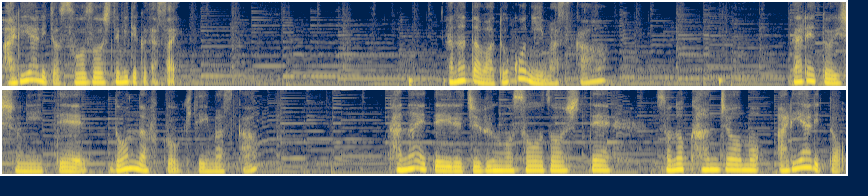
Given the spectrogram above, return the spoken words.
ありありと想像してみてくださいあなたはどこにいますか？誰と一緒にいてどんな服を着ていますか？叶えている自分を想像してその感情もありありと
